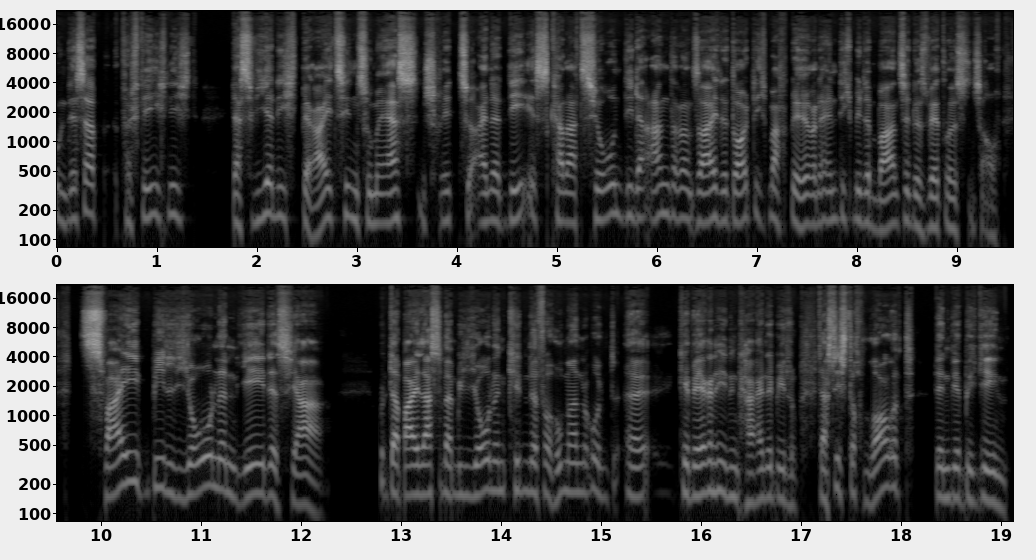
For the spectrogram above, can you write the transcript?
Und deshalb verstehe ich nicht, dass wir nicht bereit sind zum ersten Schritt zu einer Deeskalation, die der anderen Seite deutlich macht, wir hören endlich mit dem Wahnsinn des Wettrüstens auf. Zwei Billionen jedes Jahr. Und dabei lassen wir Millionen Kinder verhungern und äh, gewähren ihnen keine Bildung. Das ist doch Mord, den wir begehen.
